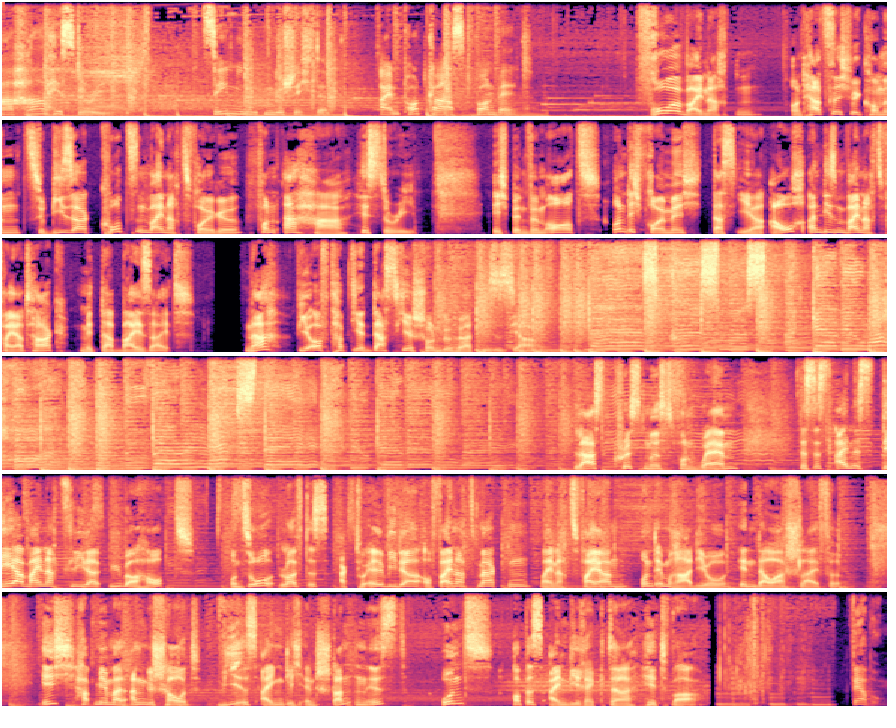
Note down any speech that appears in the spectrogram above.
Aha History. 10 Minuten Geschichte. Ein Podcast von Welt. Frohe Weihnachten und herzlich willkommen zu dieser kurzen Weihnachtsfolge von Aha History. Ich bin Wim Ort und ich freue mich, dass ihr auch an diesem Weihnachtsfeiertag mit dabei seid. Na, wie oft habt ihr das hier schon gehört dieses Jahr? Last Christmas von Wham. Das ist eines der Weihnachtslieder überhaupt. Und so läuft es aktuell wieder auf Weihnachtsmärkten, Weihnachtsfeiern und im Radio in Dauerschleife. Ich habe mir mal angeschaut, wie es eigentlich entstanden ist und ob es ein direkter Hit war. Werbung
